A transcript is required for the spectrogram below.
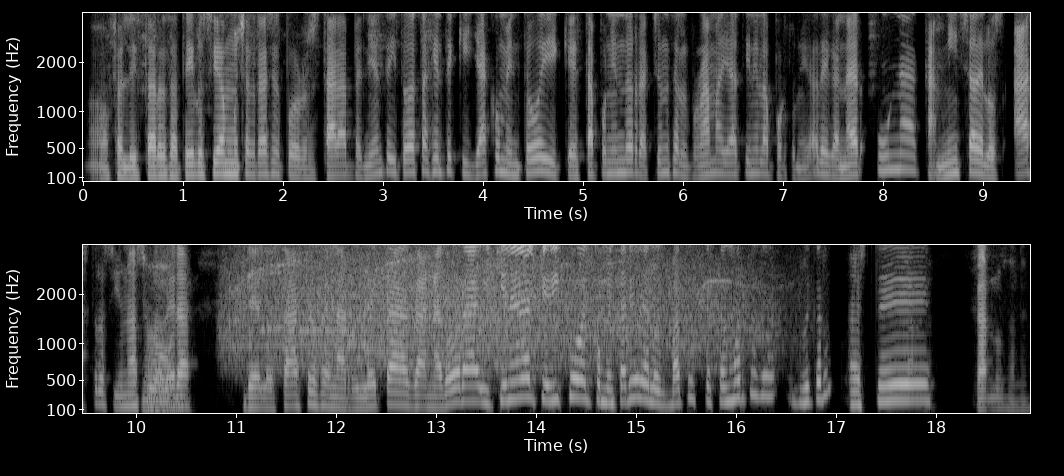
No, feliz tardes a ti, Lucía. Muchas gracias por estar al pendiente. Y toda esta gente que ya comentó y que está poniendo reacciones al programa ya tiene la oportunidad de ganar una camisa de los Astros y una sudadera de los Astros en la ruleta ganadora. ¿Y quién era el que dijo el comentario de los bates que están muertos, eh, Ricardo? Este Carlos, Ale.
